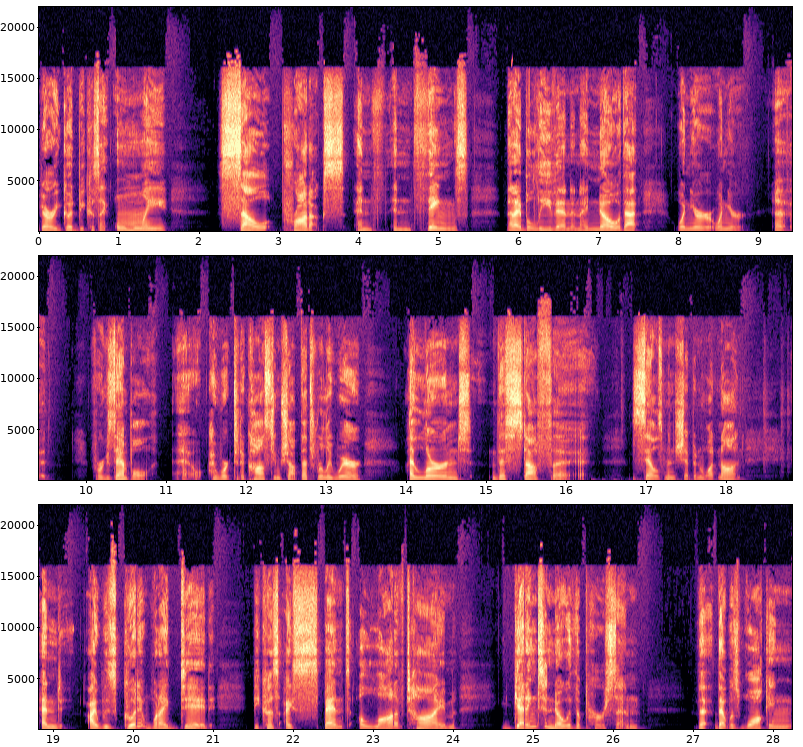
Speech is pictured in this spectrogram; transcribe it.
very good because I only sell products and and things that I believe in. And I know that when you're when you're uh, for example I worked at a costume shop. That's really where I learned this stuff uh, salesmanship and whatnot. And I was good at what I did because I spent a lot of time getting to know the person that that was walking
